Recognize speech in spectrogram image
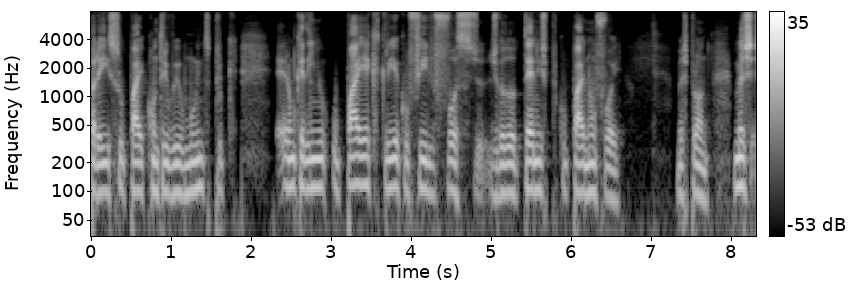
para isso o pai contribuiu muito porque era um bocadinho, o pai é que queria que o filho fosse jogador de ténis porque o pai não foi. Mas pronto. Mas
